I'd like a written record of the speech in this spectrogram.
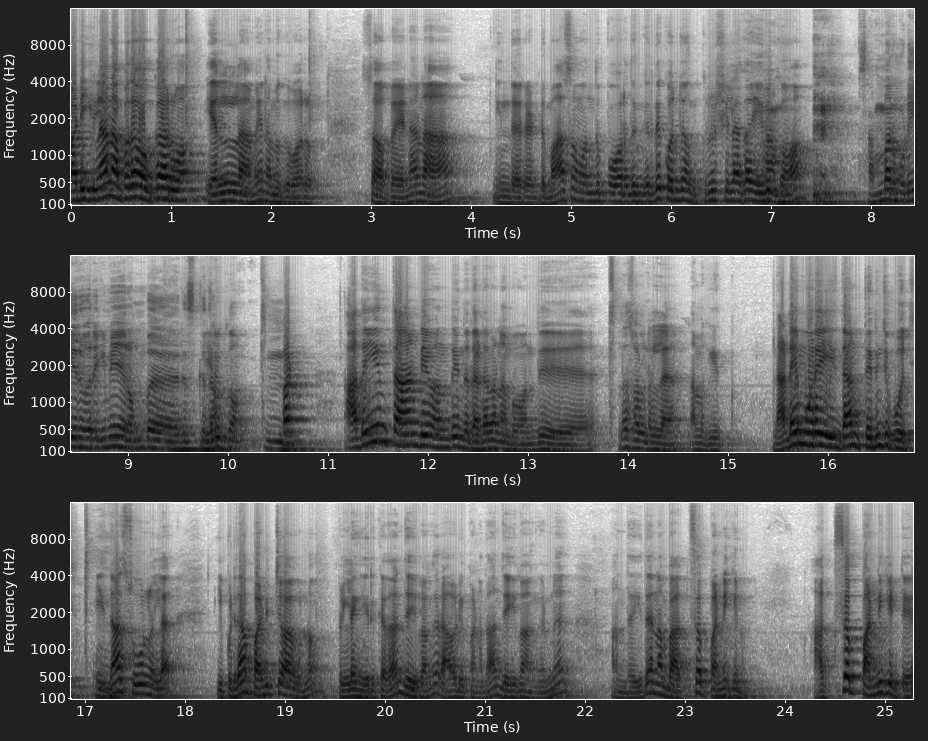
படிக்கலாம்னு அப்போ தான் உட்காருவோம். எல்லாமே நமக்கு வரும். ஸோ அப்போ என்னன்னா இந்த ரெண்டு மாதம் வந்து போகிறதுங்கிறது கொஞ்சம் குரூஷியலாக தான் இருக்கும். சம்மர் முடியிற வரைக்குமே ரொம்ப ரிஸ்க் இருக்கும். பட் அதையும் தாண்டி வந்து இந்த தடவை நம்ம வந்து என்ன சொல்கிறல நமக்கு நடைமுறை இதுதான் தெரிஞ்சு போச்சு. இதுதான் சூழ்நிலை. இப்படி தான் படிச்சாகணும். பிள்ளைங்க இருக்க தான் செய்வாங்க ராவடி பண்ண தான் செய்வாங்கன்னு அந்த இதை நம்ம அக்செப்ட் பண்ணிக்கணும். அக்செப்ட் பண்ணிக்கிட்டு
